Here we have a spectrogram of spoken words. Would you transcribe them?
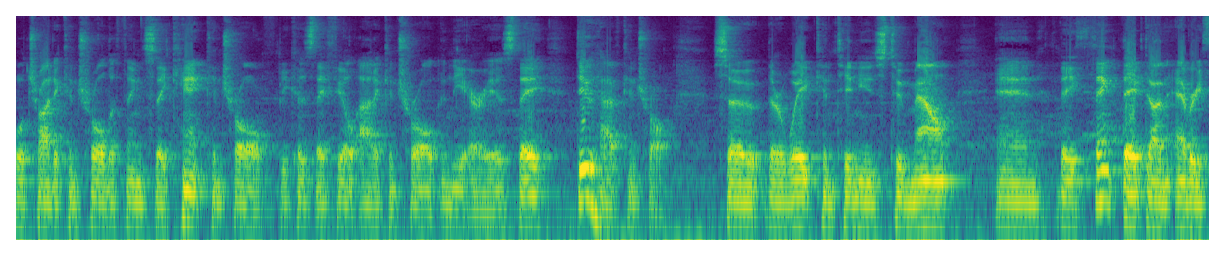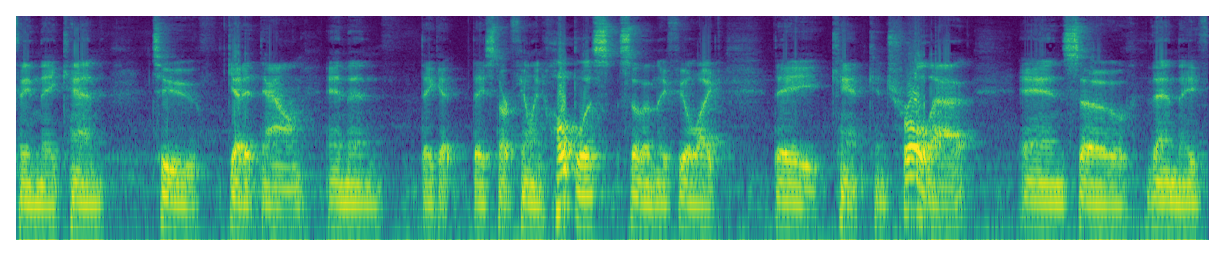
will try to control the things they can't control because they feel out of control in the areas they do have control. So their weight continues to mount and they think they've done everything they can to get it down and then they get they start feeling hopeless so then they feel like they can't control that. And so then they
